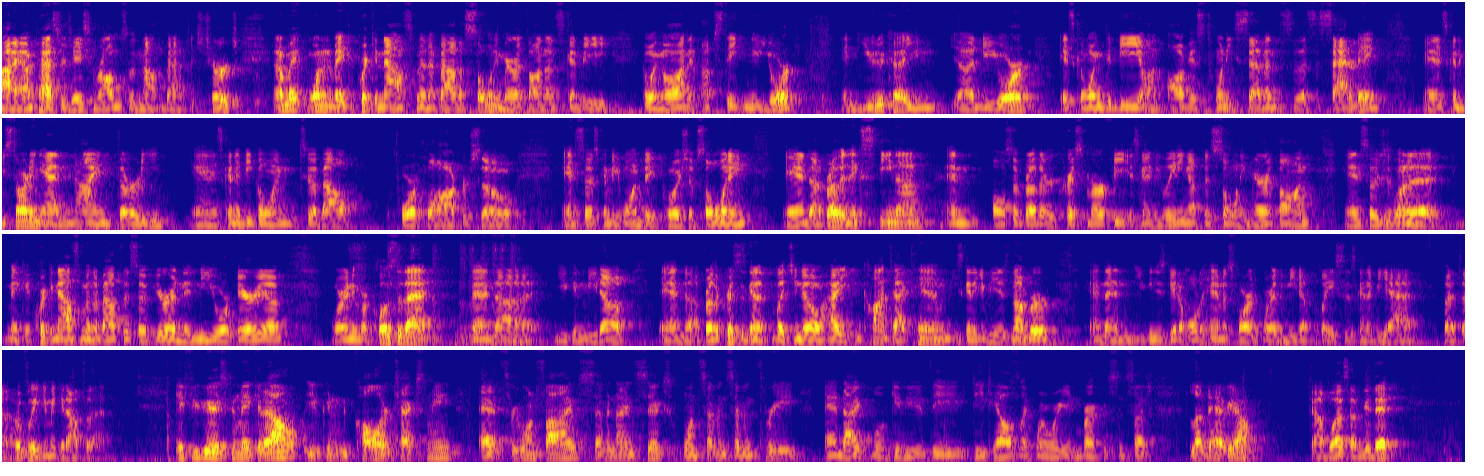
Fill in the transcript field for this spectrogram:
Hi, I'm Pastor Jason Robbins with Mountain Baptist Church, and I wanted to make a quick announcement about a soul winning marathon that's going to be going on in upstate New York, in Utica, uh, New York. It's going to be on August 27th, so that's a Saturday, and it's going to be starting at 9:30, and it's going to be going to about four o'clock or so, and so it's going to be one big push of soul winning. And uh, brother Nick Spina and also brother Chris Murphy is going to be leading up this soul winning marathon. And so I just wanted to make a quick announcement about this. So if you're in the New York area or anywhere close to that, then uh, you can meet up. And uh, brother Chris is going to let you know how you can contact him. He's going to give you his number, and then you can just get a hold of him as far as where the meetup place is going to be at. But uh, hopefully you can make it out to that. If you guys can make it out, you can call or text me at 315-796-1773 and I will give you the details like where we're eating breakfast and such. Love to have you out. God bless. Have a good day.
